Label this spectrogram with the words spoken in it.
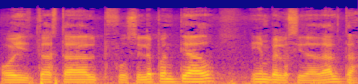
Ahorita está el fusible puenteado y en velocidad alta.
